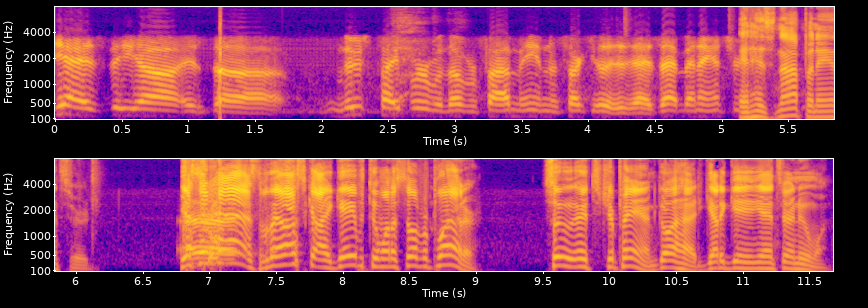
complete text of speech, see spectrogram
Yeah, is the uh, is the newspaper with over five million in circulation has that been answered? It has not been answered. Yes, it Uh, has. The last guy gave it to him on a silver platter. So it's Japan. Go ahead. You got to answer a new one.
